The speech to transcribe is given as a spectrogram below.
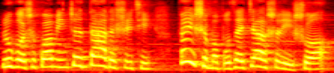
如果是光明正大的事情，为什么不在教室里说？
